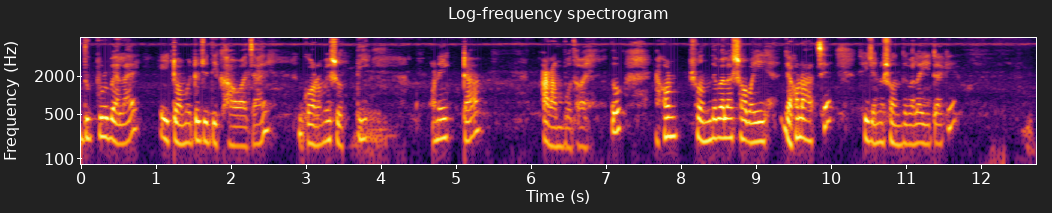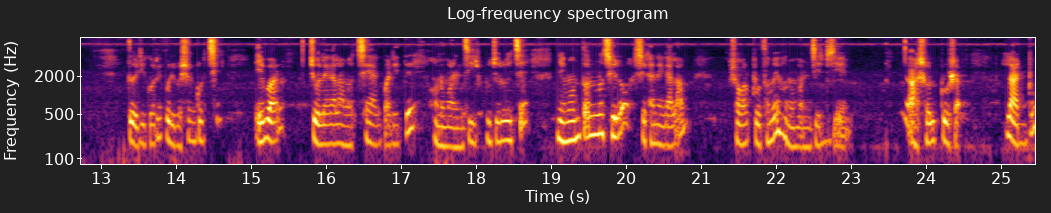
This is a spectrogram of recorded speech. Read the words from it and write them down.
দুপুরবেলায় এই টমেটো যদি খাওয়া যায়, গরমে সত্যি অনেকটা আরাম বোধ হয়। তো এখন সন্ধেবেলা সবাই যখন আছে, সেই জন্য সন্ধেবেলায় এটাকে তৈরি করে পরিবেশন করছি। এবার চলে গেলাম হচ্ছে এক বাড়িতে, হনুমানজির পুজো রয়েছে। নেমন্তন্ন ছিল, সেখানে গেলাম। সবার প্রথমে হনুমানজির যে আসল প্রসাদ, লাড্ডু,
